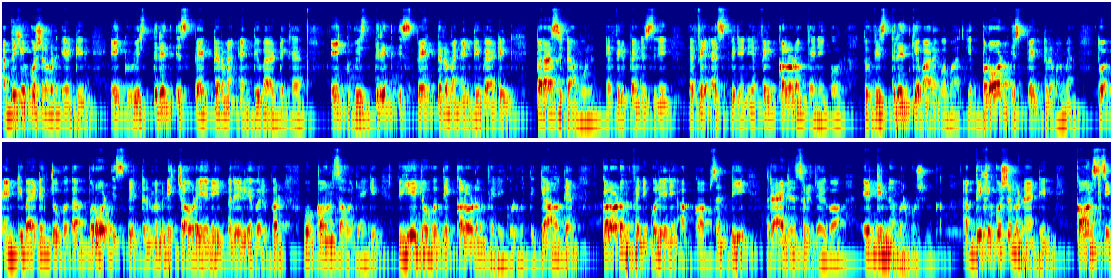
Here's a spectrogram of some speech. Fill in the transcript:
अब देखिए क्वेश्चन नंबर एटीन एक विस्तृत स्पेक्टर में एंटीबायोटिक है। एक विस्तृत स्पेक्टर में एंटीबायोटिक पैरासिटामोल या फिर पेनिसिलिन या फिर एस्पिरिन या फिर कलोडम फेनिकोल तो विस्तृत के बारे में बात की ब्रॉड स्पेक्ट्रम में। तो एंटीबायोटिक जो होता है ब्रॉड स्पेक्ट्रम में चौड़े, यानी बड़े लेवल पर, वो कौन सा हो जाएँगे? तो ये जो होते हैं कलोडम फेनिकोल होते क्या होते हैं? कलोडम फेनिकोल यानी आपका ऑप्शन डी राइट आंसर हो जाएगा एटीन नंबर क्वेश्चन का। अब देखिए क्वेश्चन नंबर नाइनटीन कौन सी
